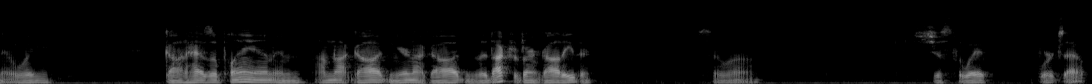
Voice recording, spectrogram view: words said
know, we God has a plan, and I'm not God, and you're not God, and the doctors aren't God either. So, uh, it's just the way it works out.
